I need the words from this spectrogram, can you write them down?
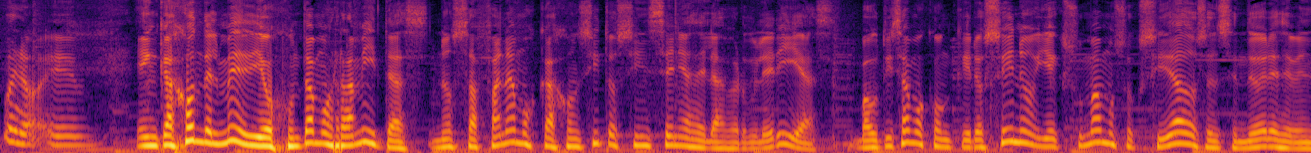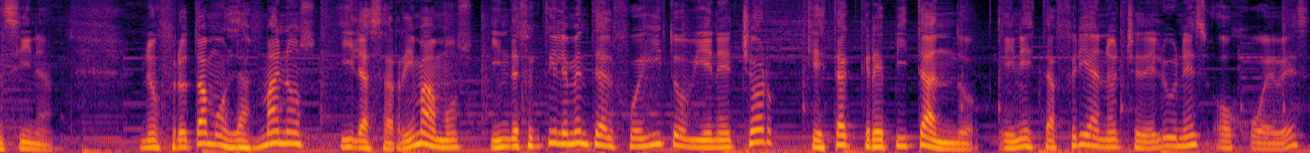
Bueno, eh, En Cajón del Medio juntamos ramitas, nos afanamos cajoncitos sin señas de las verdulerías, bautizamos con queroseno y exhumamos oxidados encendedores de benzina. Nos frotamos las manos y las arrimamos indefectiblemente al fueguito bienhechor que está crepitando en esta fría noche de lunes o jueves.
